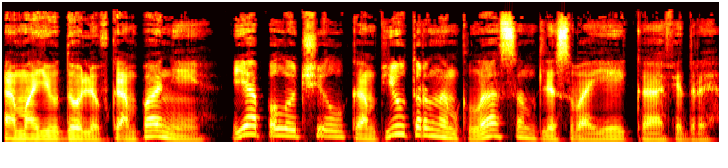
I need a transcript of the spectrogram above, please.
А мою долю в компании я получил компьютерным классом для своей кафедры.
